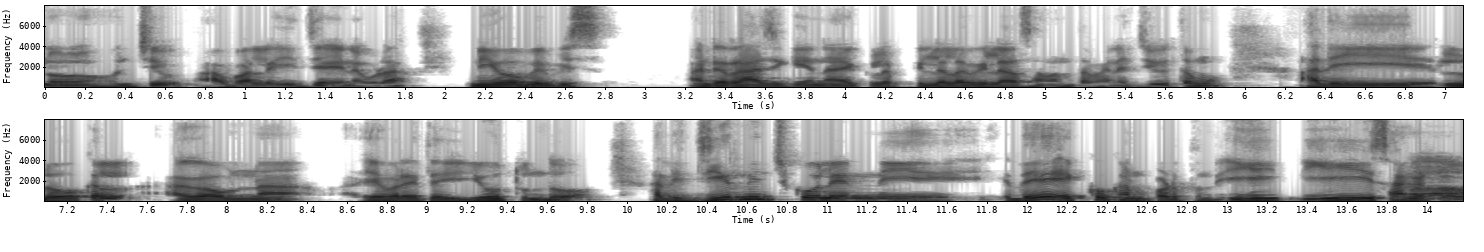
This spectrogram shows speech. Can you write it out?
లో నుంచి ఆ వాళ్ళు ఇది అయినా కూడా నియో బేబీస్ అంటే రాజకీయ నాయకుల పిల్లల విలాసవంతమైన జీవితము అది లోకల్గా ఉన్న ఎవరైతే యూత్ ఉందో అది జీర్ణించుకోలేని ఇదే ఎక్కువ కనపడుతుంది. ఈ ఈ సంఘటన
